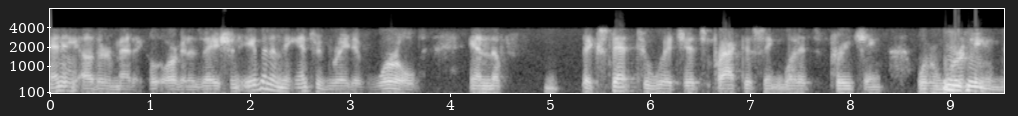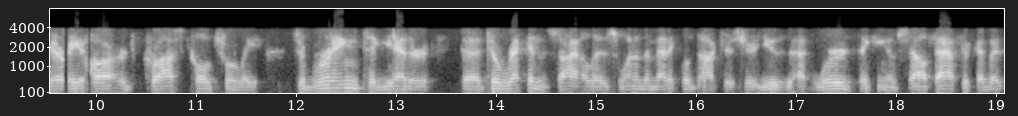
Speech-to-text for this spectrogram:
any other medical organization, even in the integrative world, in the extent to which it's practicing what it's preaching. We're mm-hmm. working mm-hmm. very hard cross culturally to bring together, to, to reconcile, as one of the medical doctors here used that word, thinking of South Africa. But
